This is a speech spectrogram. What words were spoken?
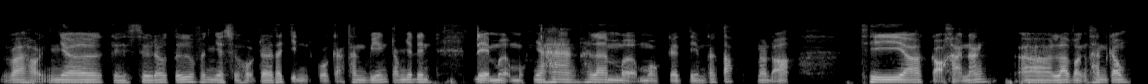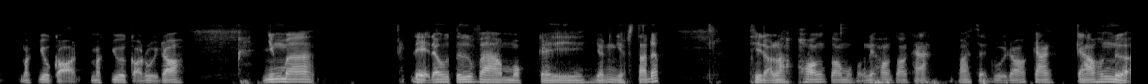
và họ nhờ cái sự đầu tư và nhờ sự hỗ trợ tài chính của các thành viên trong gia đình để mở một nhà hàng hay là mở một cái tiệm cắt tóc nào đó thì uh, có khả năng uh, là vẫn thành công mặc dù có mặc dù có rủi ro. Nhưng mà để đầu tư vào một cái doanh nghiệp startup thì đó là hoàn toàn một vấn đề hoàn toàn khác và sẽ rủi ro càng cao hơn nữa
